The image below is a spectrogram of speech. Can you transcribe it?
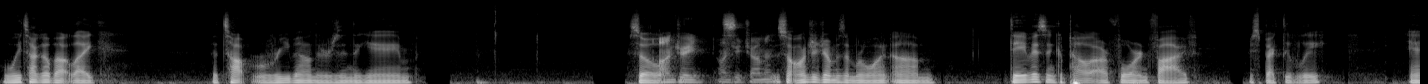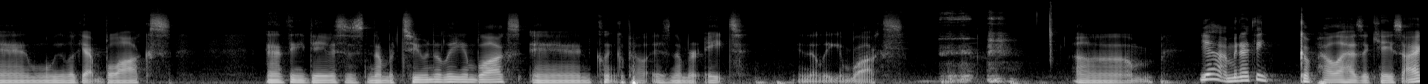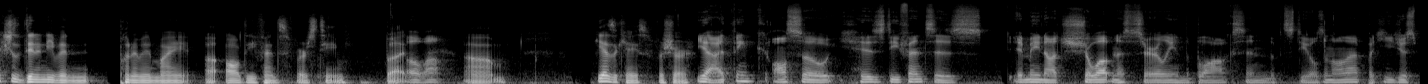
when we talk about like the top rebounders in the game. So Andre Andre Drummond. so Andre Drummond's number one. Um, Davis and Capela are four and five, respectively. And when we look at blocks, Anthony Davis is number two in the league in blocks, and Clint Capela is number eight in the league in blocks. um, yeah, I mean, I think Capela has a case. I actually didn't even put him in my uh, all defense first team, but Oh wow. um, he has a case for sure. Yeah, I think also his defense is. It may not show up necessarily in the blocks and the steals and all that, but he just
